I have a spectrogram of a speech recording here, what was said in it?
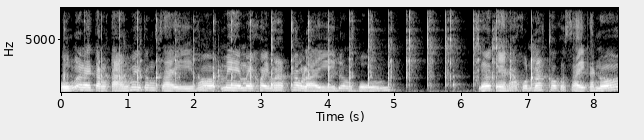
ผงอะไรต่างๆ ไม่ต้องใส่ เพราะแม่ไม่ค่อยมากเท่าไหร่เรื่องผง แล้วแต่ถ้าคนมักเขาก็ใส่กันเนาะ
